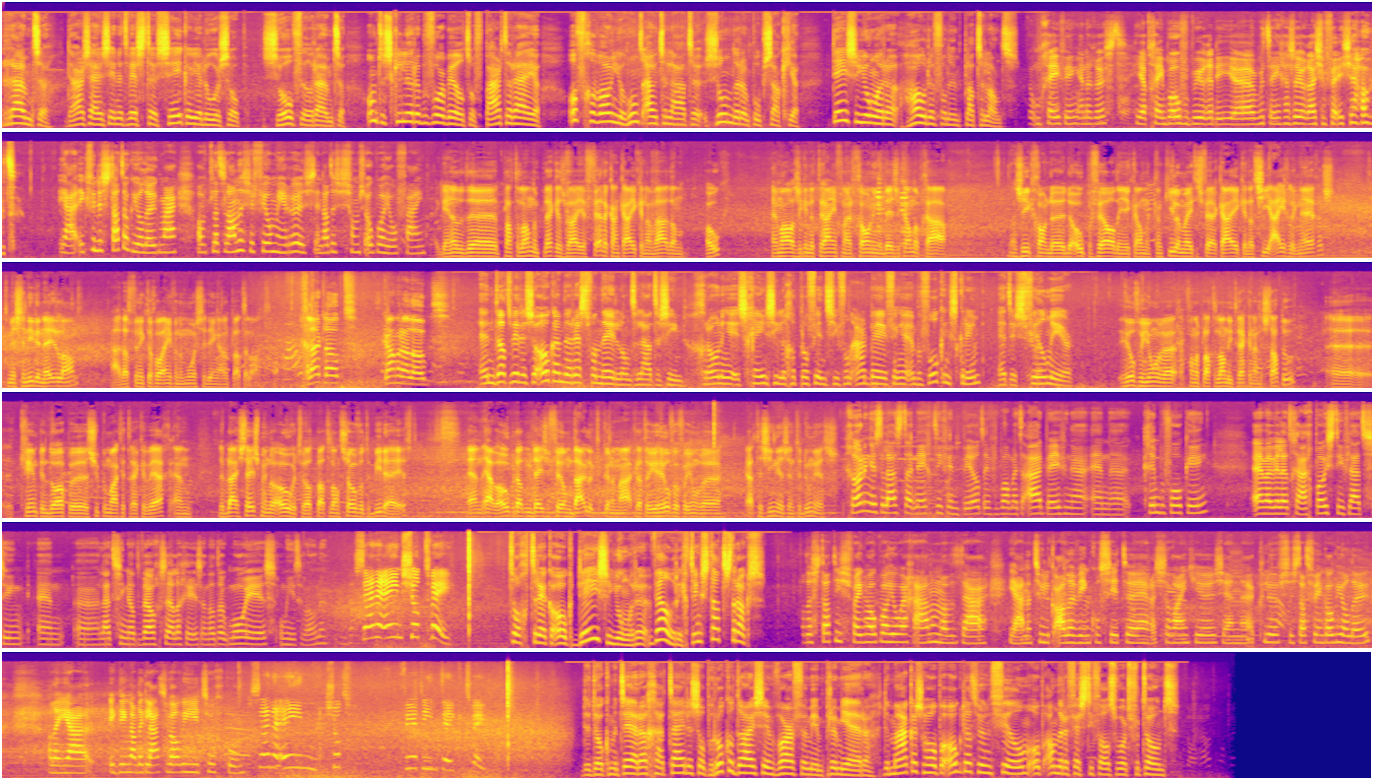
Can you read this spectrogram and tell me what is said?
Ruimte. Daar zijn ze in het Westen zeker jaloers op. Zoveel ruimte. Om te skileren bijvoorbeeld, of paard te rijden. Of gewoon je hond uit te laten zonder een poepzakje. Deze jongeren houden van hun platteland. De omgeving en de rust. Je hebt geen bovenburen die uh, meteen gaan zeuren als je een feestje houdt. Ja, ik vind de stad ook heel leuk, maar op het platteland is er veel meer rust. En dat is soms ook wel heel fijn. Ik denk dat het uh, platteland een plek is waar je verder kan kijken dan waar dan ook. Helemaal als ik in de trein vanuit Groningen deze kant op ga, dan zie ik gewoon de, de open velden. En je kan, kan kilometers ver kijken en dat zie je eigenlijk nergens. Tenminste niet in Nederland. Ja, dat vind ik toch wel een van de mooiste dingen aan het platteland. Geluid loopt, camera loopt. En dat willen ze ook aan de rest van Nederland laten zien. Groningen is geen zielige provincie van aardbevingen en bevolkingskrimp. Het is veel meer. Heel veel jongeren van het platteland die trekken naar de stad toe. Uh, krimp in dorpen, supermarkten trekken weg. En er blijft steeds minder over, terwijl het platteland zoveel te bieden heeft. En ja, we hopen dat met deze film duidelijk te kunnen maken dat er hier heel veel voor jongeren ja, te zien is en te doen is. Groningen is de laatste tijd negatief in het beeld in verband met de aardbevingen en uh, krimpbevolking. En wij willen het graag positief laten zien en uh, laten zien dat het wel gezellig is en dat het ook mooi is om hier te wonen. Scène 1, shot 2. Toch trekken ook deze jongeren wel richting stad straks. De stad die spreekt me ook wel heel erg aan, omdat het daar ja, natuurlijk alle winkels zitten en restaurantjes en uh, clubs. Dus dat vind ik ook heel leuk. Alleen ja, ik denk dat ik laatst wel weer hier terugkom. Scène 1, shot 14, take 2. De documentaire gaat tijdens op Rockeldice in Warfum in première. De makers hopen ook dat hun film op andere festivals wordt vertoond.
